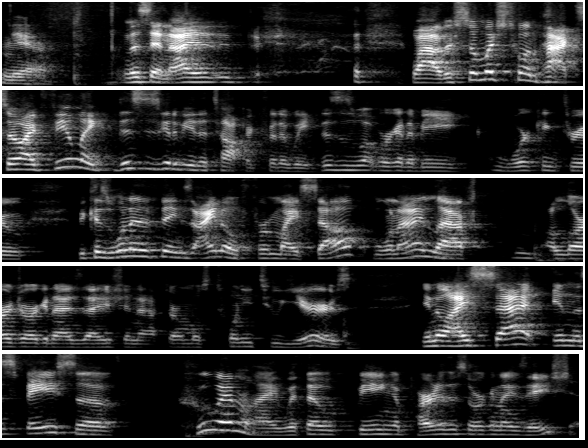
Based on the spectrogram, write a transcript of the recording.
Yeah. Listen, I wow, there's so much to unpack. So I feel like this is going to be the topic for the week. This is what we're going to be working through because one of the things I know for myself when I left a large organization after almost 22 years, you know, I sat in the space of who am I without being a part of this organization?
